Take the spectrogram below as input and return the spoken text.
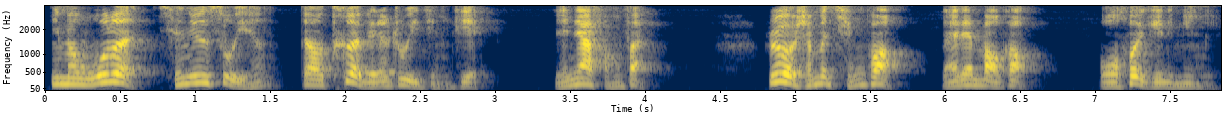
你们无论行军宿营，都要特别的注意警戒，严加防范。如有什么情况，来电报告，我会给你命令。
